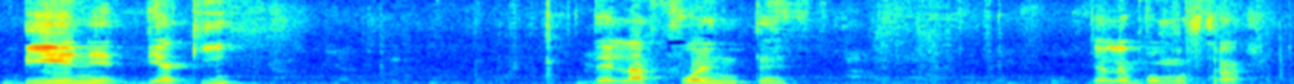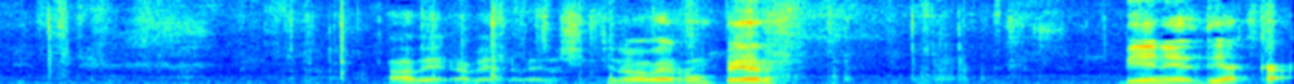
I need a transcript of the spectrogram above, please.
viene de aquí de la fuente. Ya les voy a mostrar. A ver a ver a ver que no va a romper. Viene de acá.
